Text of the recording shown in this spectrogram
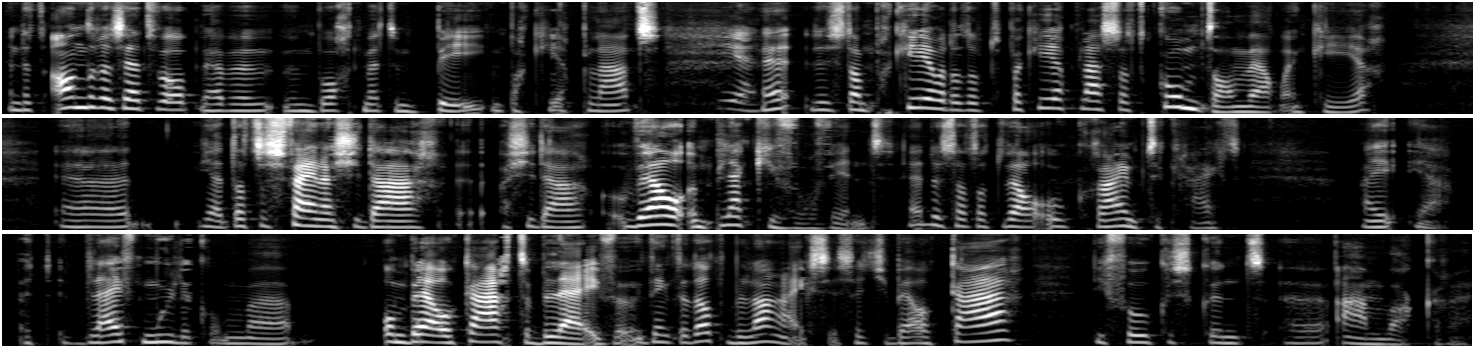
En dat andere zetten we op, we hebben een, een bord met een P, een parkeerplaats. Ja. Hè? Dus dan parkeren we dat op de parkeerplaats, dat komt dan wel een keer. Eh, ja, dat is fijn als je daar, als je daar wel een plekje voor vindt. Hè? Dus dat het wel ook ruimte krijgt. Maar ja, het, blijft moeilijk om, eh, om bij elkaar te blijven. Ik denk dat dat het belangrijkste is. Dat je bij elkaar die focus kunt eh, aanwakkeren.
